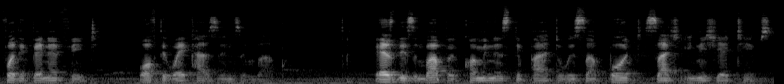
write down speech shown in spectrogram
for the benefit of the workers in Zimbabwe. As the Zimbabwe Communist Party, we support such initiatives.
